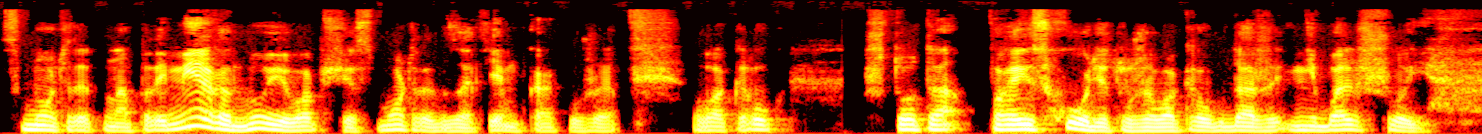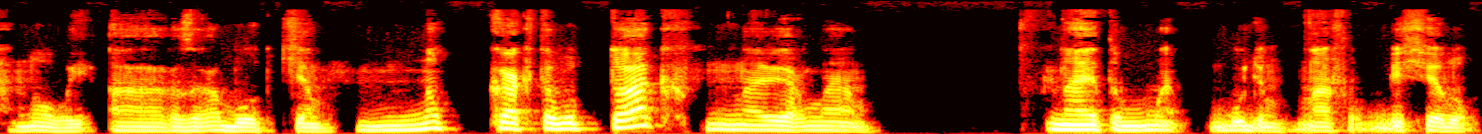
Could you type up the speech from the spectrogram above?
смотрят на примеры, ну и вообще смотрят за тем, как уже вокруг что-то происходит уже вокруг даже небольшой новой а, разработки. Ну, как-то вот так, наверное, на этом мы будем нашу беседу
